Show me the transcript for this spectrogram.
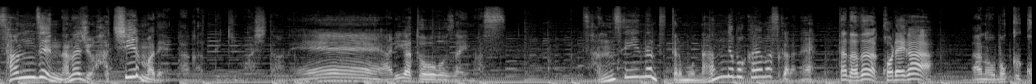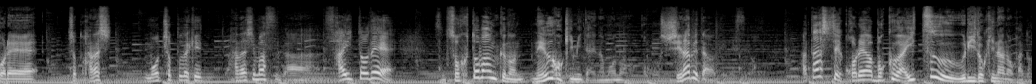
3078円まで上がってきましたね。ありがとうございます。3000円なんて言ったらもう何でも買えますからね。ただただこれがあの僕これちょっと話もうちょっとだけ話しますがサイトでソフトバンクの値動きみたいなものをこう調べたわけですよ。果たしてこれは僕はいつ売り時なのかと。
